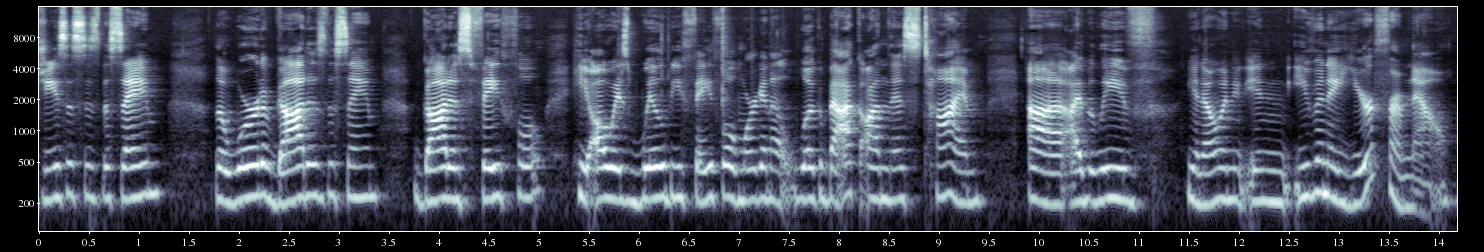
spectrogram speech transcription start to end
jesus is the same the word of God is the same. God is faithful. He always will be faithful. And we're going to look back on this time, uh, I believe, you know, in, in even a year from now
